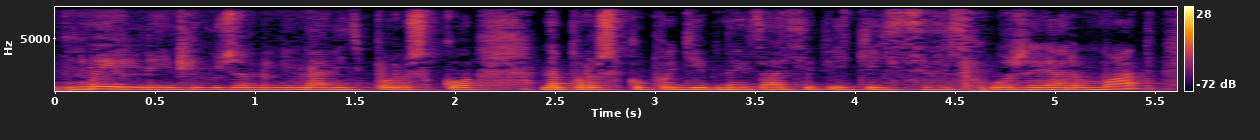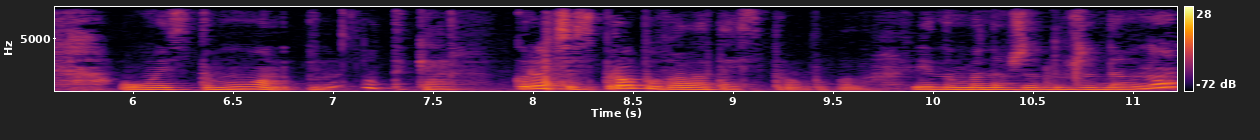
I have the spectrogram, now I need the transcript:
мильний, дуже мені навіть порошко на порошкоподібний засіб, якийсь схожий аромат. Ось тому ну, таке. Коротше, спробувала та й спробувала. Він у мене вже дуже давно.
